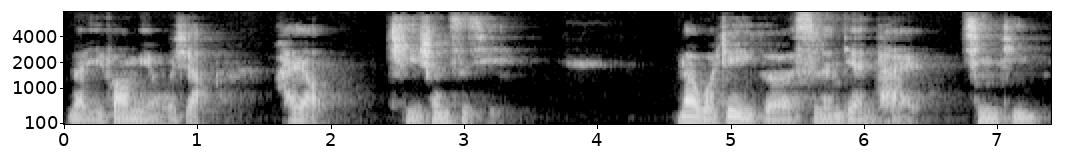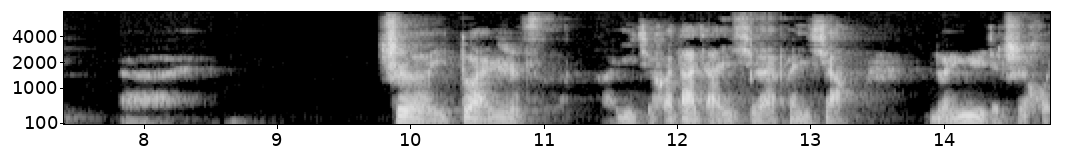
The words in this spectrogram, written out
那一方面我想还要提升自己。那我这个私人电台倾听，呃，这一段日子啊，一直和大家一起来分享《论语》的智慧。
